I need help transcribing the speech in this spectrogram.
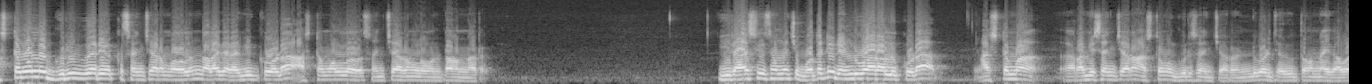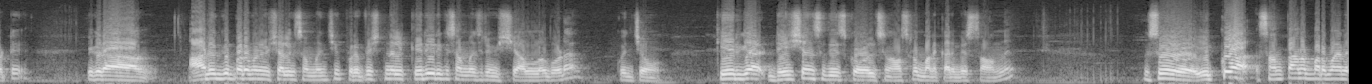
అష్టమంలో గురువు గారి యొక్క సంచారం మొదలైంది అలాగే రవి కూడా అష్టమంలో సంచారంలో ఉంటా ఉన్నారు. ఈ రాశికి సంబంధించి మొదటి రెండు వారాలు కూడా అష్టమ రవి సంచారం అష్టమ గురు సంచారం రెండు కూడా జరుగుతూ ఉన్నాయి కాబట్టి ఇక్కడ ఆరోగ్యపరమైన విషయాలకు సంబంధించి ప్రొఫెషనల్ కెరీర్కి సంబంధించిన విషయాల్లో కూడా కొంచెం కేర్గా డెసిషన్స్ తీసుకోవాల్సిన అవసరం మనకు కనిపిస్తూ ఉంది. సో ఎక్కువ సంతానపరమైన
